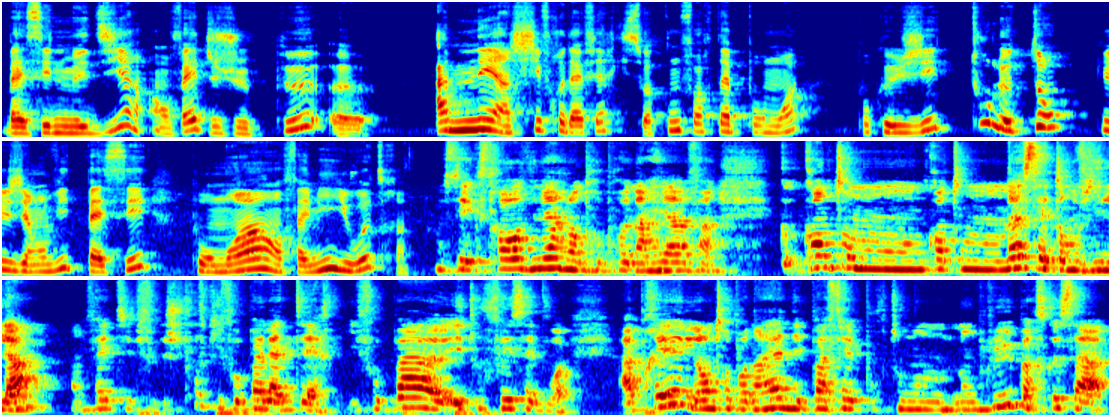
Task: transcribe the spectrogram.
bah, c'est de me dire, en fait, je peux euh, amener un chiffre d'affaires qui soit confortable pour moi pour que j'ai tout le temps que j'ai envie de passer pour moi, en famille ou autre. C'est extraordinaire l'entrepreneuriat. Enfin, quand on, quand on a cette envie-là, en fait, je trouve qu'il ne faut pas la taire. Il ne faut pas euh, étouffer cette voie. Après, l'entrepreneuriat n'est pas fait pour tout le monde non plus parce que ça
